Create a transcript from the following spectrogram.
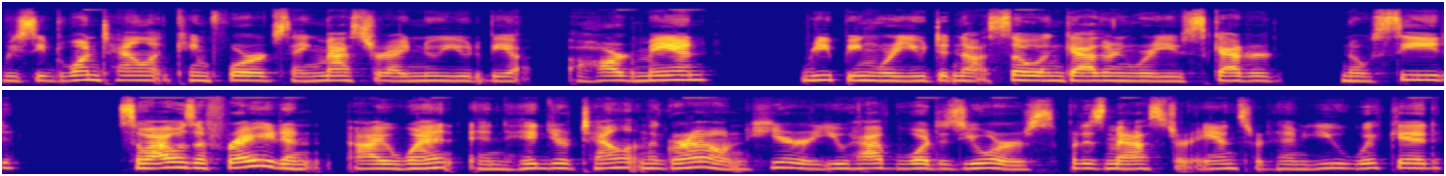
received one talent, came forward saying, "Master, I knew you to be a, a hard man, reaping where you did not sow and gathering where you scattered no seed." So I was afraid, and I went and hid your talent in the ground. Here, you have what is yours. But his master answered him, You wicked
